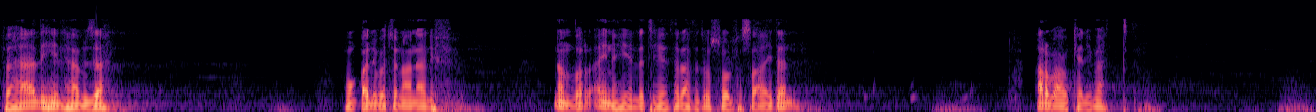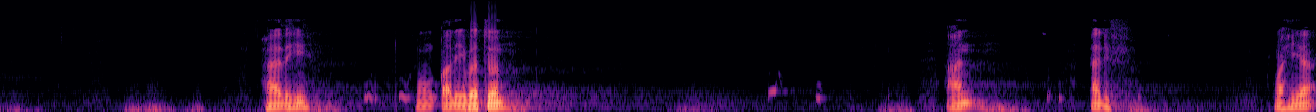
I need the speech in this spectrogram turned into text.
فهذه الهمزة منقلبة عن ألف. ننظر أين هي التي هي ثلاثة أصول فصاعدا؟ أربع كلمات. هذه منقلبة عن ألف. وهي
